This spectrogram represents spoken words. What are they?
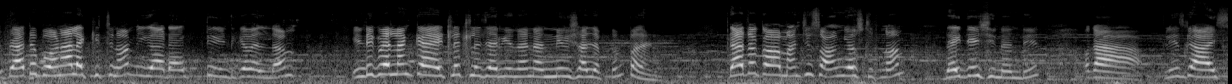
ఇప్పుడైతే బోనాలు ఎక్కించినాం. ఇక డైరెక్ట్ ఇంటికి వెళ్దాం. ఇంటికి వెళ్ళాక ఎట్లా ఎట్లా జరిగిందని అన్ని విషయాలు చెప్తాం. పదండి. తర్వాత ఒక మంచి సాంగ్ వేసుకుంటున్నాం దయచేసి వినండి. ఒక ప్లీజ్ గాయస్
